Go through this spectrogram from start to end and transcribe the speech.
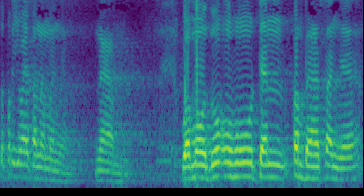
Itu periwayatan namanya. Nah, wa maudhu'uhu dan pembahasannya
